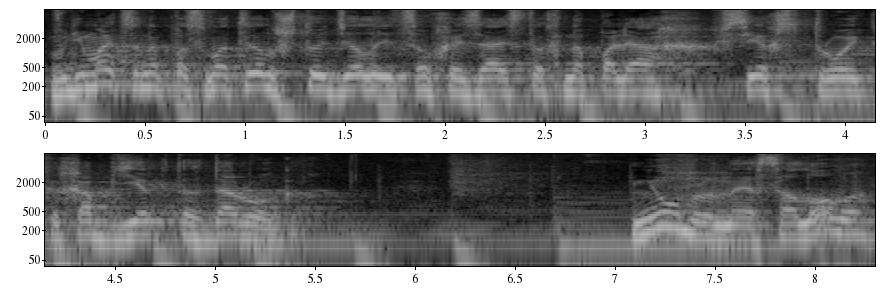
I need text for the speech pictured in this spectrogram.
Внимательно посмотрел, что делается в хозяйствах, на полях, всех стройках, объектах, дорогах. Неубранная солома,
